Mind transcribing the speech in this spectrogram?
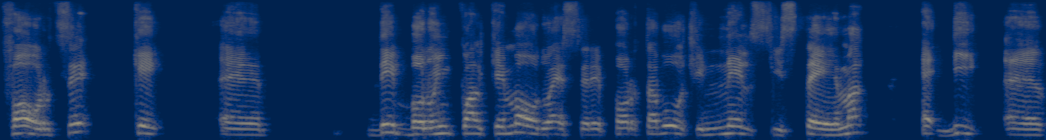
forze che eh, debbono in qualche modo essere portavoci nel sistema eh, di eh,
